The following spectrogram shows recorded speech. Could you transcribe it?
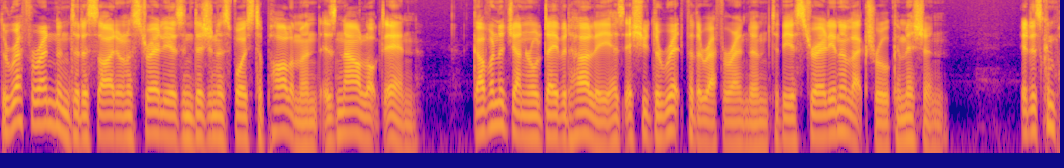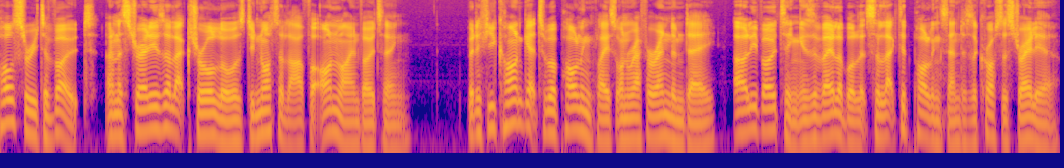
The referendum to decide on Australia's Indigenous voice to Parliament is now locked in. Governor General David Hurley has issued the writ for the referendum to the Australian Electoral Commission. It is compulsory to vote, and Australia's electoral laws do not allow for online voting. But if you can't get to a polling place on referendum day, early voting is available at selected polling centres across Australia.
